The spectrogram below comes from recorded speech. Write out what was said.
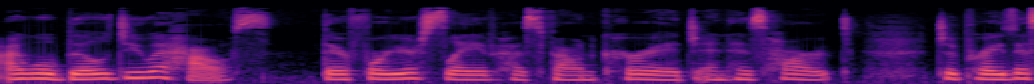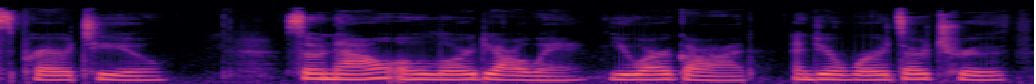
I will build you a house. Therefore your slave has found courage in his heart to pray this prayer to you. So now, O Lord Yahweh, you are God, and your words are truth,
